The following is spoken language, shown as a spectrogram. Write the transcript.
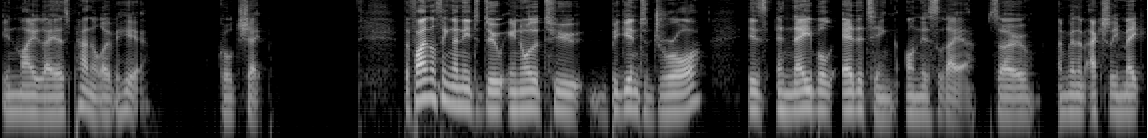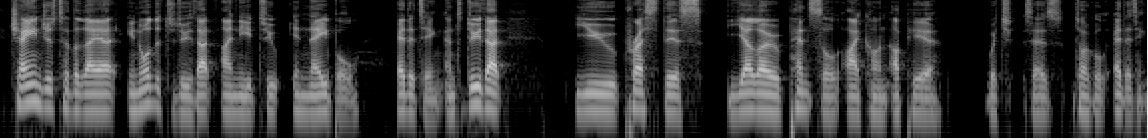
in my layers panel over here called shape. The final thing I need to do in order to begin to draw is enable editing on this layer. So I'm going to actually make changes to the layer. In order to do that, I need to enable editing. And to do that, you press this yellow pencil icon up here, which says toggle editing.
